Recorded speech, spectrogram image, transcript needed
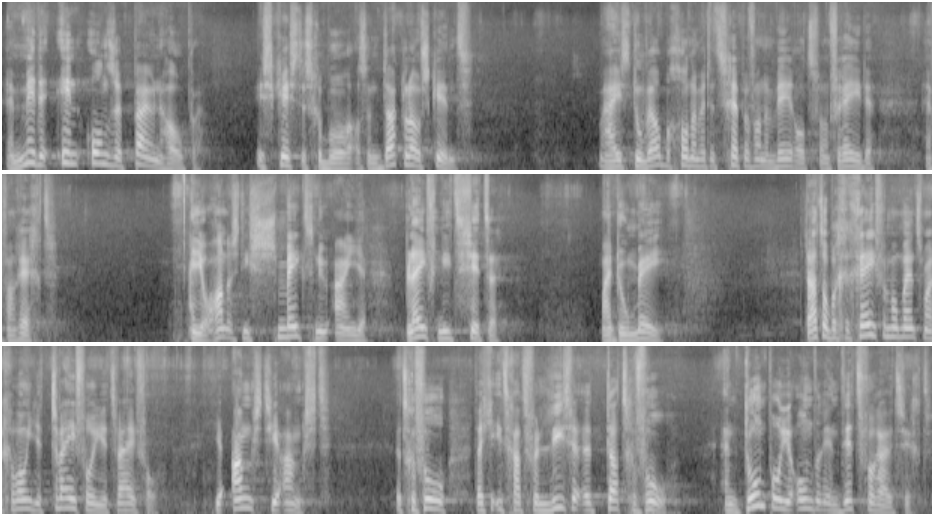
En midden in onze puinhopen is Christus geboren als een dakloos kind. Maar hij is toen wel begonnen met het scheppen van een wereld van vrede en van recht. En Johannes die smeekt nu aan je, blijf niet zitten, maar doe mee. Laat op een gegeven moment maar gewoon je twijfel je twijfel. Je angst je angst. Het gevoel dat je iets gaat verliezen, dat gevoel. En dompel je onder in dit vooruitzicht.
